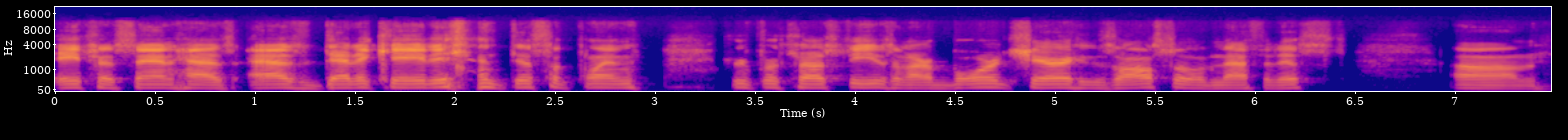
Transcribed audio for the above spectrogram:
HSN has as dedicated and disciplined group of trustees and our board chair, who's also a Methodist. Um,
